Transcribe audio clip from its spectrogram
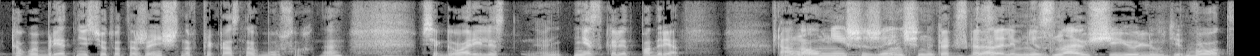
какой бред несет эта женщина в прекрасных бусах. Да? Все говорили несколько лет подряд. Она вот. умнейшая женщина, как сказали да? мне знающие ее люди. Вот,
